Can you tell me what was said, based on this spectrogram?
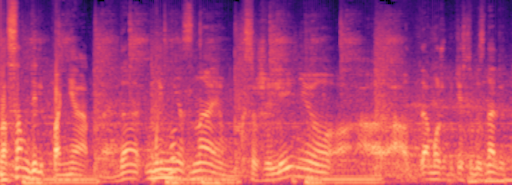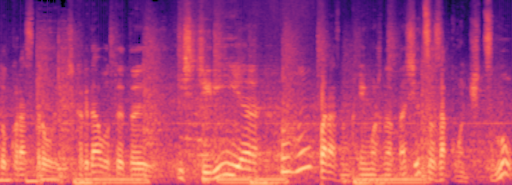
на самом деле понятная. Да? Мы не знаем, к сожалению, а, а, а может быть, если бы знали, то только расстроились, когда вот эта истерия, угу. по-разному к ней можно относиться, закончится. Ну,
